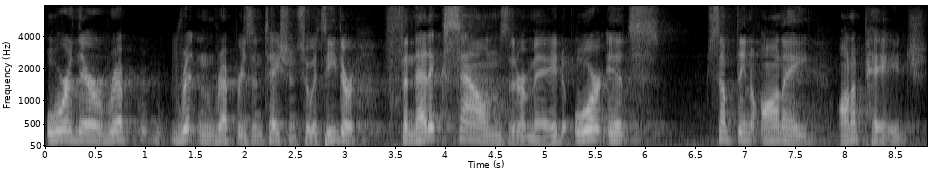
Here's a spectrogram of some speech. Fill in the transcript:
or their rep- written representation. So it's either phonetic sounds that are made or it's something on a, on a page.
